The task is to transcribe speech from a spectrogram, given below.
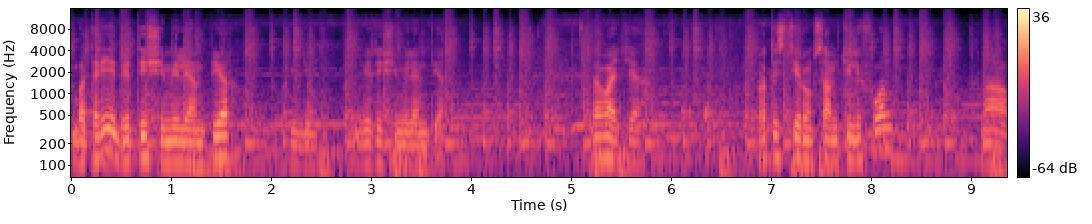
батареи 2000 миллиампер. Видим, 2000 миллиампер. Давайте протестируем сам телефон на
